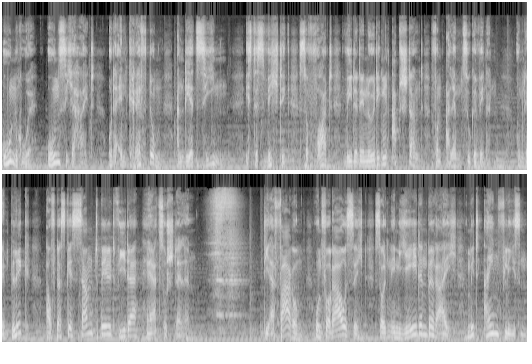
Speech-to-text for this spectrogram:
Unruhe, Unsicherheit oder Entkräftung an dir ziehen, ist es wichtig, sofort wieder den nötigen Abstand von allem zu gewinnen, um den Blick auf das Gesamtbild wieder herzustellen. Die Erfahrung und Voraussicht sollten in jeden Bereich mit einfließen,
